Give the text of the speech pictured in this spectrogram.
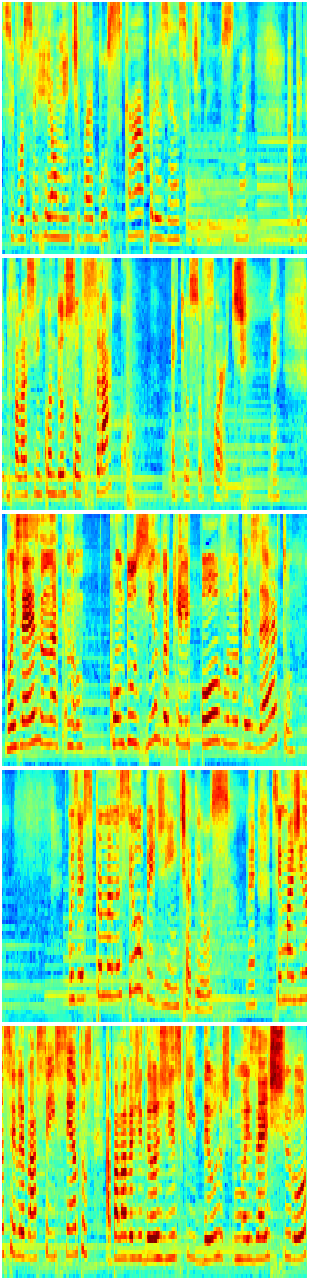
se você realmente vai buscar a presença de Deus. Né? A Bíblia fala assim: quando eu sou fraco, é que eu sou forte. Né? Moisés, na, no, conduzindo aquele povo no deserto, Moisés permaneceu obediente a Deus. Né? Você imagina se levar 600, a palavra de Deus diz que Deus, Moisés tirou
